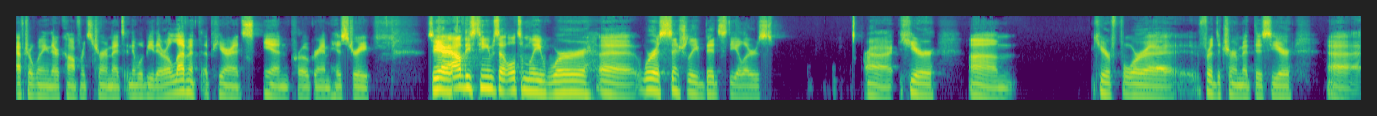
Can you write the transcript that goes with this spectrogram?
after winning their conference tournament. And it will be their 11th appearance in program history. So yeah, of these teams that ultimately were uh, were essentially bid stealers uh, here um, here for uh, for the tournament this year. Uh,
